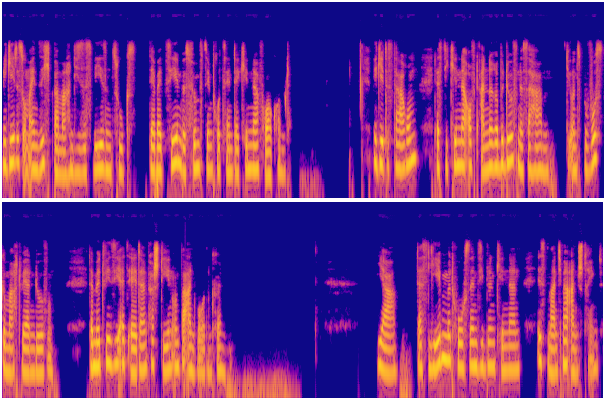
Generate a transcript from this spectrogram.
Mir geht es um ein Sichtbarmachen dieses Wesenzugs, der bei 10 bis 15 Prozent der Kinder vorkommt. Mir geht es darum, dass die Kinder oft andere Bedürfnisse haben, die uns bewusst gemacht werden dürfen, damit wir sie als Eltern verstehen und beantworten können. Ja, das Leben mit hochsensiblen Kindern ist manchmal anstrengend.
